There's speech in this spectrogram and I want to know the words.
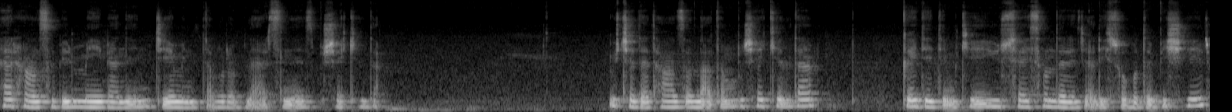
Hər hansı bir meyvənin cemini də vura bilərsiniz bu şəkildə. 3 ədəd hazırladım bu şəkildə. Qeyd edim ki, 180 dərəcəlik sobada bişir.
